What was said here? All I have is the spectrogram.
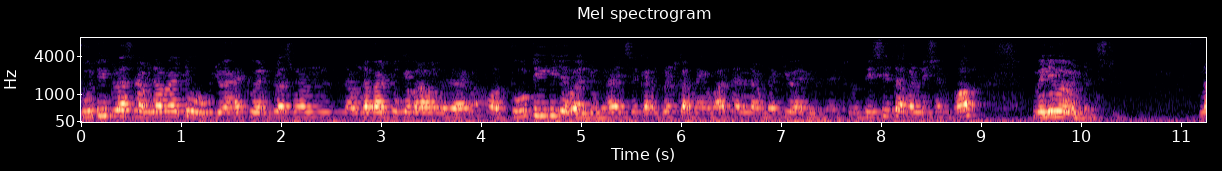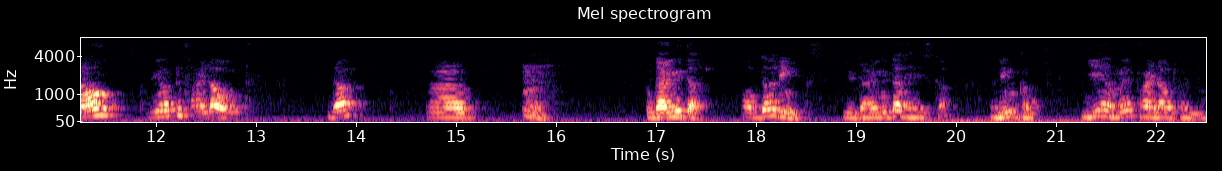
two t plus lambda by two जो है two n plus one lambda by two के बराबर हो जाएगा। और टू टी की जो वैल्यू है, इसे कैलकुलेट करने के बाद एन लैम्डा की वैल्यू हो जाएगी। तो this is the condition for minimum intensity. Now we have to find out the uh, diameter of the rings. ये diameter है इसका ring का। ये हमें find out करना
